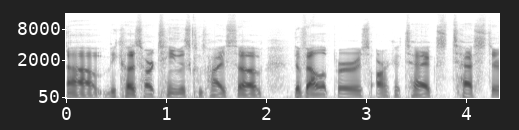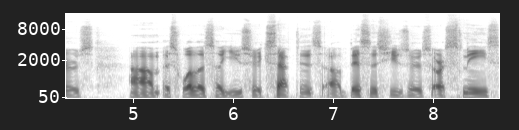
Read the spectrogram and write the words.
uh, because our team is comprised of developers, architects, testers, um, as well as a user acceptance, uh, business users or SMEs.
